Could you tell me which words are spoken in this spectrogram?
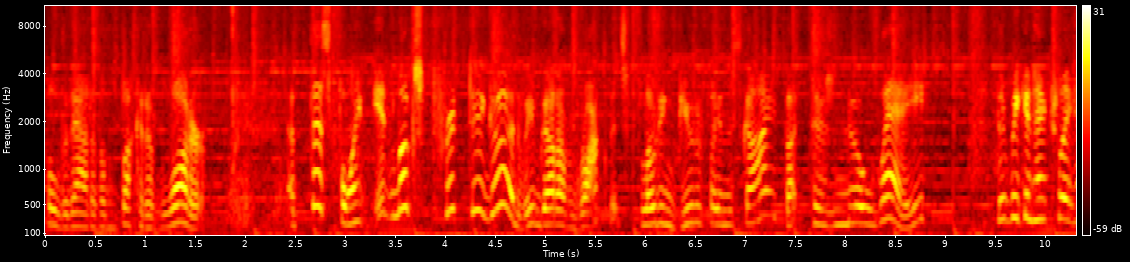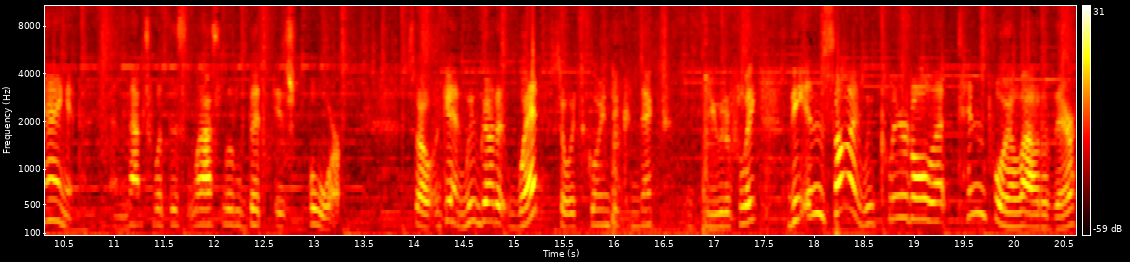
pulled it out of a bucket of water. At this point, it looks pretty good. We've got a rock that's floating beautifully in the sky, but there's no way that we can actually hang it. And that's what this last little bit is for. So again, we've got it wet, so it's going to connect beautifully. The inside, we've cleared all that tinfoil out of there,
